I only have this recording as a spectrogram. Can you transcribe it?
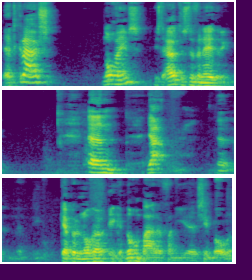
het kruis, nog eens, is de uiterste vernedering. En ja, uh, ik heb er nog een, ik heb nog een paar van die uh, symbolen.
